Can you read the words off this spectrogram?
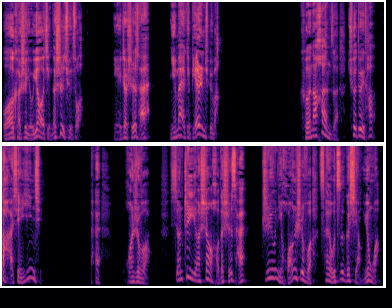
我可是有要紧的事去做，你这食材，你卖给别人去吧。”可那汉子却对他大献殷勤：“哎，黄师傅，像这样上好的食材，只有你黄师傅才有资格享用啊。”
